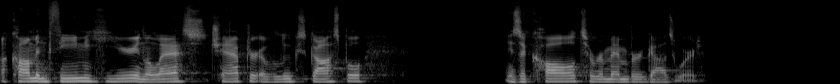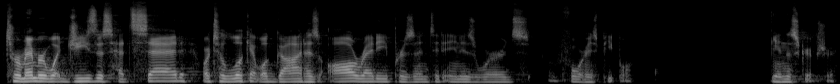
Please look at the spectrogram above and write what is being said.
A common theme here in the last chapter of Luke's gospel is a call to remember God's word, to remember what Jesus had said, or to look at what God has already presented in his words for his people in the scripture.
